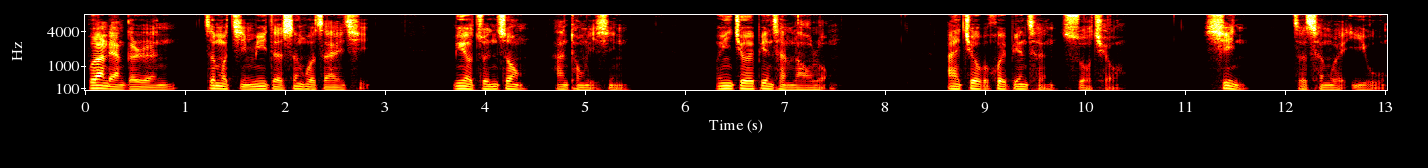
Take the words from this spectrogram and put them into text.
不然两个人这么紧密的生活在一起，没有尊重和同理心，婚姻就会变成牢笼，爱就会变成所求，性。则成为义务，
